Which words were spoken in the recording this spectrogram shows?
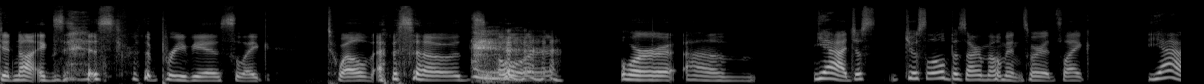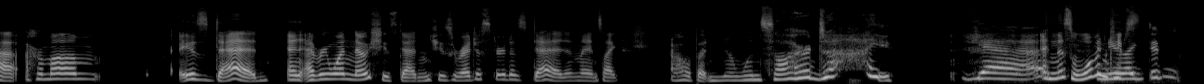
did not exist for the previous like 12 episodes or or um yeah just just little bizarre moments where it's like yeah her mom is dead and everyone knows she's dead and she's registered as dead and then it's like oh but no one saw her die yeah. and this woman and keeps like, didn't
